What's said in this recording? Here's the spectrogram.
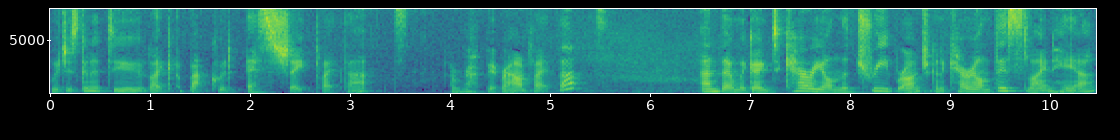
we're just going to do like a backward S shape like that and wrap it round like that. And then we're going to carry on the tree branch. We're going to carry on this line here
